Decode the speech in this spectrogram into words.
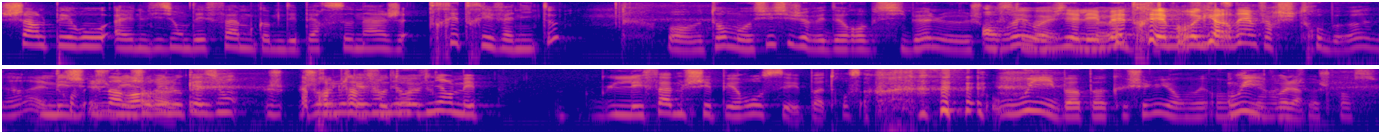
Charles Perrault a une vision des femmes comme des personnages très très vaniteux. Bon, en même temps, moi aussi, si j'avais des robes si belles, euh, je En vrai, ma ouais. vie à les Bah, mettre et à me regarder, à me faire je suis trop bonne. hein, mais trop j- belle, mais ma j'aurai robe. l'occasion de d'y revenir, mais les femmes chez Perrault, c'est pas trop ça. quoi. Oui, bah pas que chez lui en, en Oui, général, voilà. tu vois, je pense.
